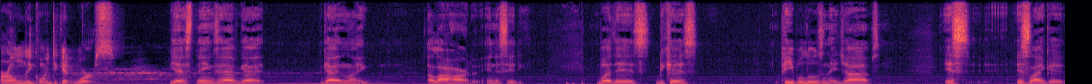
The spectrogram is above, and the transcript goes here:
are only going to get worse. Yes, things have got gotten like a lot harder in the city. Whether it's because people losing their jobs, it's it's like a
